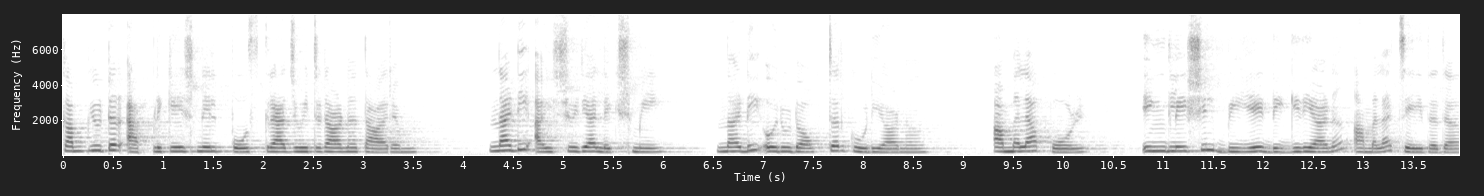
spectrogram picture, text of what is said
കമ്പ്യൂട്ടർ ആപ്ലിക്കേഷനിൽ പോസ്റ്റ് ഗ്രാജുവേറ്റഡ് ആണ് താരം. നടി ഐശ്വര്യ ലക്ഷ്മി. നടി ഒരു ഡോക്ടർ കൂടിയാണ്. അമല പോൾ. ഇംഗ്ലീഷിൽ ബി എ ഡിഗ്രിയാണ് അമല ചെയ്തത്.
